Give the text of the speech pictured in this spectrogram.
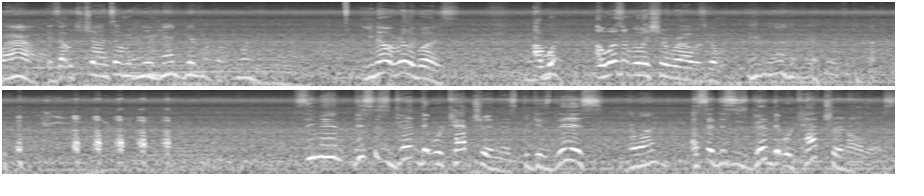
Wow. Is that what you're trying to tell me to do? was that difficult, it? You know, it really was. I, w- I wasn't really sure where I was going. It was. See, man, this is good that we're capturing this because this, The what? I said, this is good that we're capturing all this.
